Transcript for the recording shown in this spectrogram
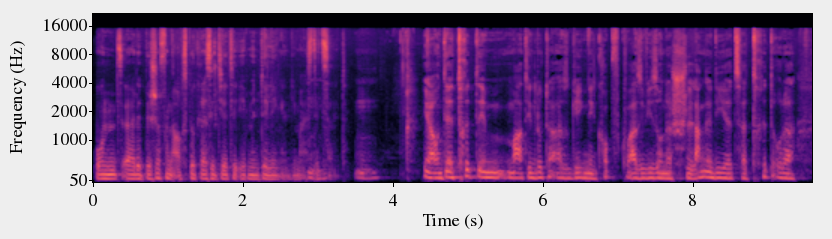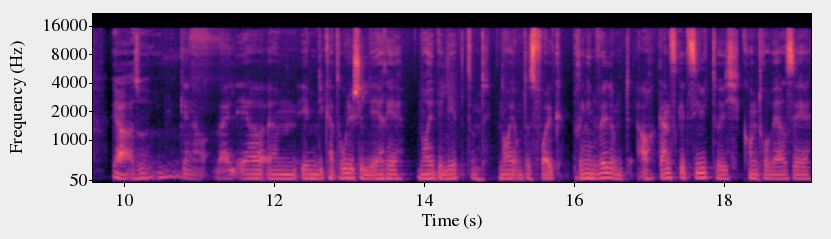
und äh, der Bischof von Augsburg residierte eben in Dillingen die meiste mhm. Zeit. Ja, und der tritt dem Martin Luther also gegen den Kopf quasi wie so eine Schlange, die er zertritt oder ja, also. Genau, weil er ähm, eben die katholische Lehre neu belebt und neu unter das Volk bringen will und auch ganz gezielt durch kontroverse,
